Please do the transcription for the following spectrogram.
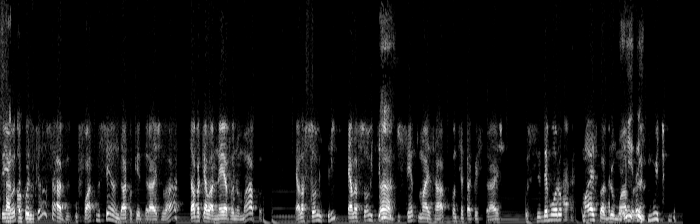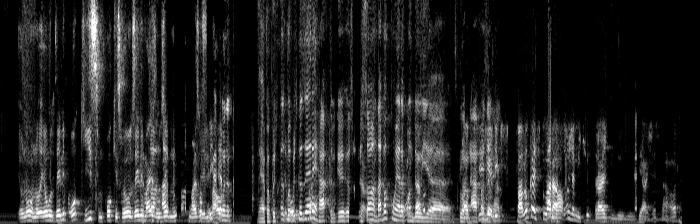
Tem Tá, outra coisa que você não sabe. O fato de você andar com aquele traje lá, sabe aquela neva no mapa? Ela some, tri... ela some 30% mais rápido quando você tá com esse traje. Você demorou Ah. mais pra abrir o mapa. Aí, né? aí. Muito. Eu não, não- eu usei ele pouquíssimo, pouquíssimo. Eu usei ele mais, eu usei muito mais no final. Quando- É, foi por isso que, eu- zerei rápido, porque eu, eu só andava com ela Eu quando eu ia Ah, explorar, fazer uma... Falou que a Ah, exploração já metia o traje do viajante na hora.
